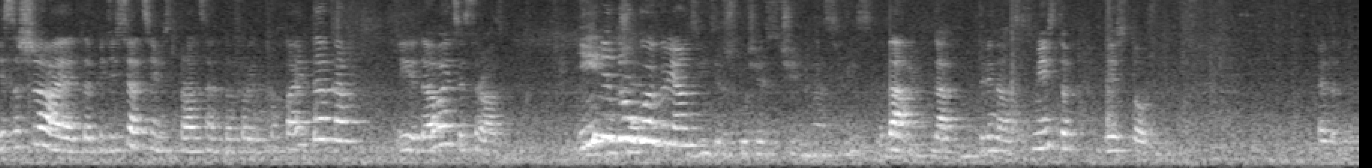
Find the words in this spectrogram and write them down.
и США это 50-70% рынка хай-тека, и давайте сразу. Или другой вариант. Извините, получается течение 12 месяцев? Да, да, 12 месяцев здесь тоже. Это 12 месяцев.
